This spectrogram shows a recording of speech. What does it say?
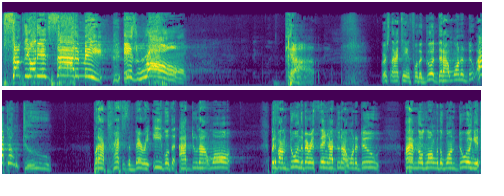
something on the inside of me is wrong. God. Verse 19, for the good that I want to do, I don't do but I practice the very evil that I do not want. But if I'm doing the very thing I do not want to do, I am no longer the one doing it.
